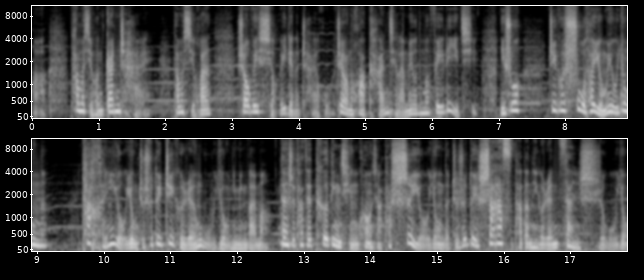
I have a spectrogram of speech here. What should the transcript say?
啊。他们喜欢干柴，他们喜欢稍微小一点的柴火，这样的话砍起来没有那么费力气。你说？这棵树它有没有用呢？它很有用，只是对这个人无用，你明白吗？但是它在特定情况下它是有用的，只是对杀死他的那个人暂时无用，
